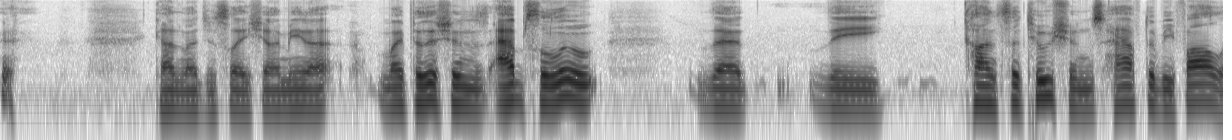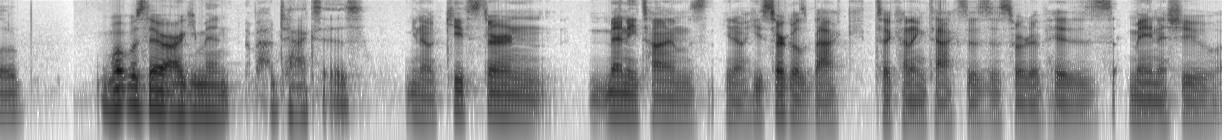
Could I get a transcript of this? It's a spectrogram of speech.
gun legislation. I mean, uh, my position is absolute that the constitutions have to be followed. What was their argument about taxes? You know, Keith Stern many times, you know, he circles back to cutting taxes as sort of his main issue.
